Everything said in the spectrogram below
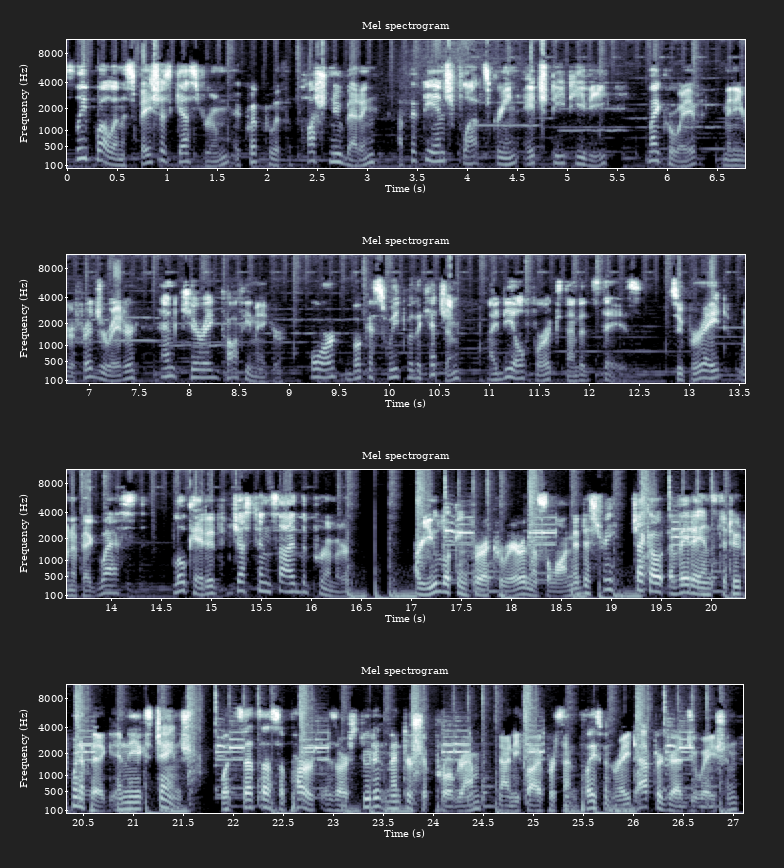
Sleep well in a spacious guest room equipped with plush new bedding, a 50 inch flat screen HD TV, microwave, mini refrigerator, and Keurig coffee maker. Or book a suite with a kitchen, ideal for extended stays. Super 8 Winnipeg West, located just inside the perimeter. Are you looking for a career in the salon industry? Check out Aveda Institute Winnipeg in the Exchange. What sets us apart is our student mentorship program, 95% placement rate after graduation,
